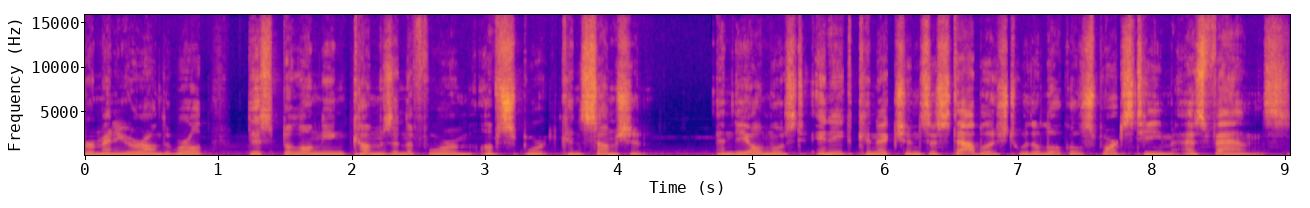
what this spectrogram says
For many around the world, this belonging comes in the form of sport consumption, and the almost innate connections established with a local sports team as fans.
